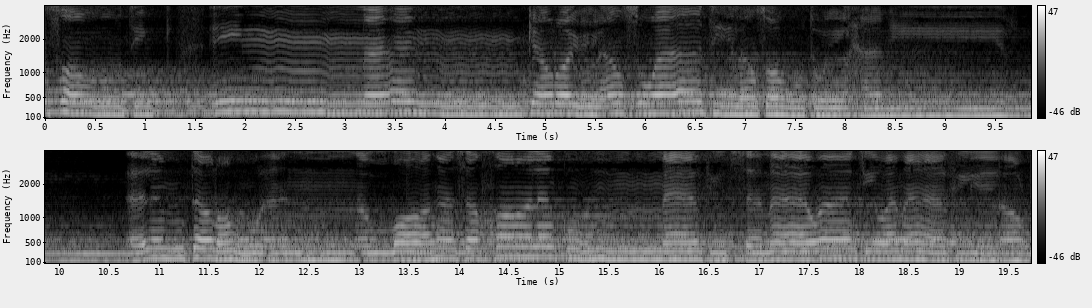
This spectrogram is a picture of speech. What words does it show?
صوتك. إن أنكر الأصوات لصوت الحمير ألم تروا أن الله سخر لكم ما في السماوات وما في الأرض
